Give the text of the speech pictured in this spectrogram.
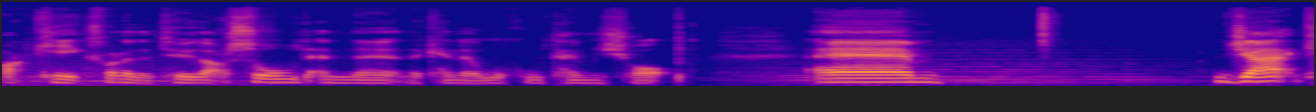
or cakes, one of the two that are sold in the, the kind of local town shop. Um, Jack,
